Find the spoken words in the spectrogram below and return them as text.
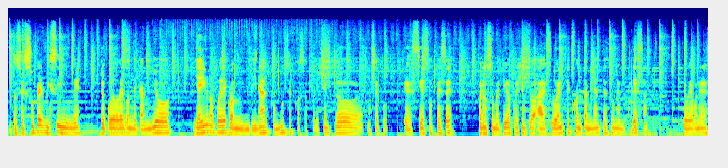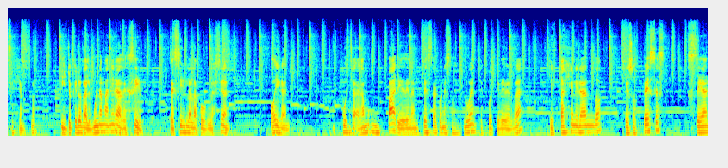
Entonces es súper visible, yo puedo ver dónde cambió y ahí uno puede combinar con muchas cosas. Por ejemplo, no sé, pues, eh, si esos peces fueron sometidos, por ejemplo, a efluentes contaminantes de una empresa, te voy a poner ese ejemplo, y yo quiero de alguna manera decir, decirle a la población, oigan, pucha, hagamos un pare de la empresa con esos influentes, porque de verdad que está generando que esos peces sean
